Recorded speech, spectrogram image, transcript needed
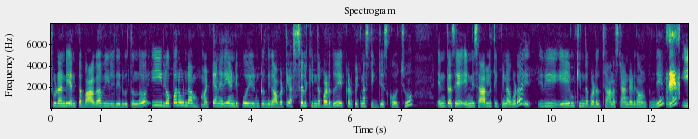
చూడండి ఎంత బాగా వీలు తిరుగుతుందో. ఈ లోపల ఉన్న మట్టి అనేది ఎండిపోయి ఉంటుంది కాబట్టి అస్సలు కింద పడదు. ఎక్కడ పెట్టినా స్టిక్ చేసుకోవచ్చు. ఎంతసే ఎన్నిసార్లు తిప్పినా కూడా ఇది ఏం కింద పడదు. చాలా స్టాండర్డ్గా ఉంటుంది. ఈ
